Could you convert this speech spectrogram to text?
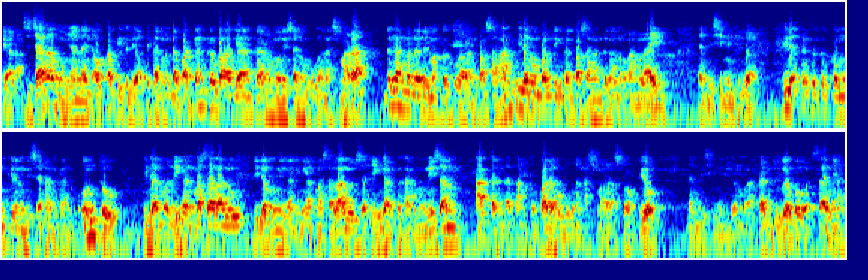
piala secara umumnya nine of cup itu diartikan mendapatkan kebahagiaan keharmonisan hubungan asmara dengan menerima kekurangan pasangan tidak membandingkan pasangan dengan orang lain dan di sini juga tidak tertutup kemungkinan disarankan untuk tidak melihat masa lalu, tidak mengingat-ingat masa lalu sehingga keharmonisan akan datang kepada hubungan asmara Scorpio. Dan di sini digambarkan juga bahwasanya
